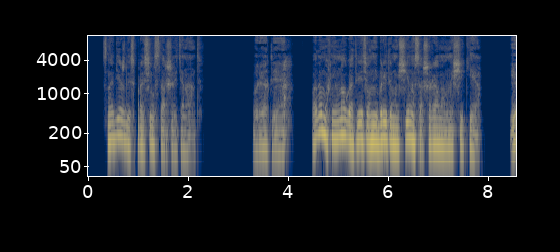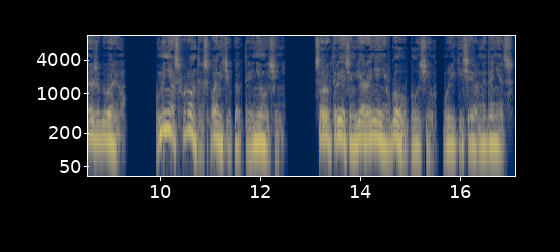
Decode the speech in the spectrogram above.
— с надеждой спросил старший лейтенант. «Вряд ли». Подумав немного, ответил небритый мужчина со шрамом на щеке. «Я же говорю, у меня с фронта с памятью как-то не очень. В сорок третьем я ранение в голову получил у реки Северный Донец.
